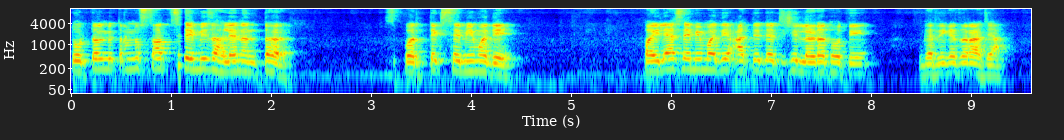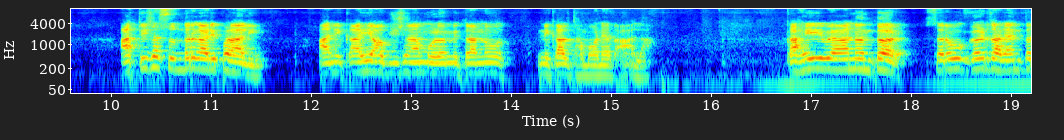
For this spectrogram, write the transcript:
टोटल मित्रांनो सात सेमी झाल्यानंतर प्रत्येक सेमीमध्ये पहिल्या सेमीमध्ये आतिथ्याची लढत होती गर्निकेचा राजा. अतिशय सुंदर गाडी पळाली आणि काही ऑब्जेक्शनामुळे मित्रांनो निकाल थांबवण्यात आला. काही वेळानंतर सर्व गट झाल्यानंतर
